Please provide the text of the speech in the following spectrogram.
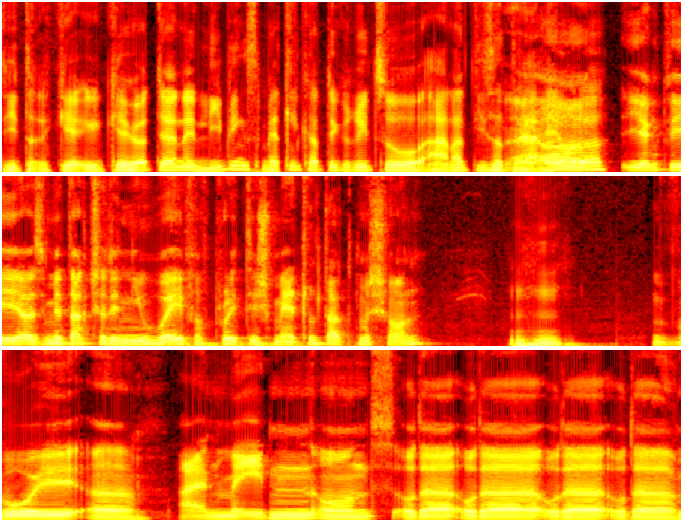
Die ge gehört deine Lieblings-Metal-Kategorie zu einer dieser drei, Ja, oder? Irgendwie, also mir dachte schon die New Wave of British Metal, dachte mir schon. Mhm. Wo ich äh, Iron Maiden und oder oder oder oder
